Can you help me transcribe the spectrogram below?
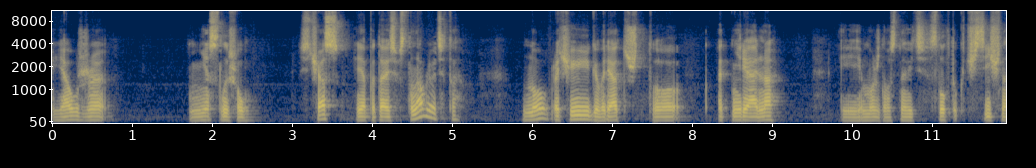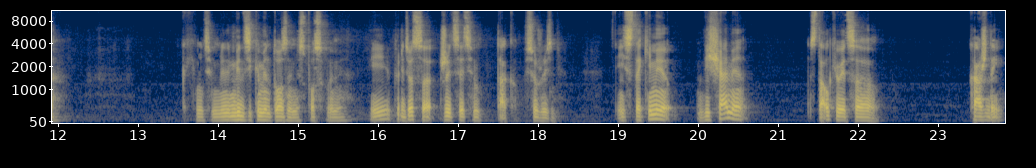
я уже не слышал. Сейчас я пытаюсь восстанавливать это, но врачи говорят, что это нереально, и можно восстановить слух только частично, какими-нибудь медикаментозными способами. И придется жить с этим так всю жизнь. И с такими вещами сталкивается каждый,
